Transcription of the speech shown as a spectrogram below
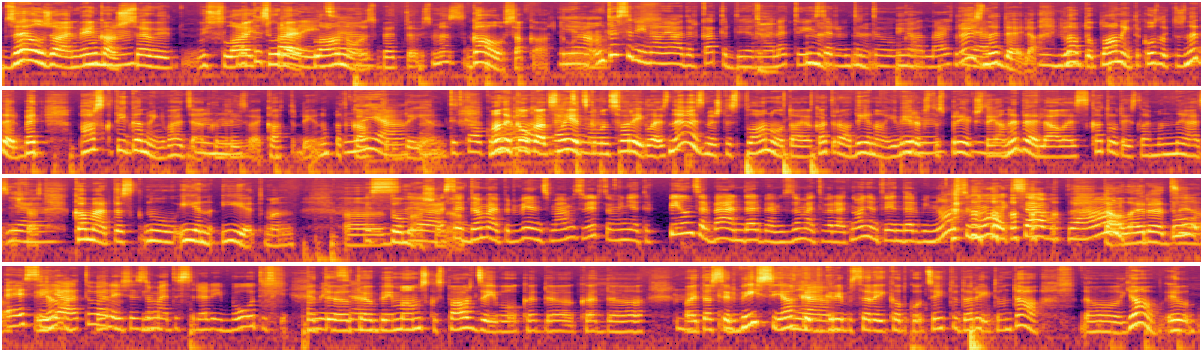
dzelžaini vienkārši mm -hmm. sevi visu laiku turēt palīdz, plānos, jā. bet eh, vismaz galvu sakārtot. Jā, un tas arī nav jādara katru dienu, vai ne? Tu izdari, un tad tu kādu laiku. Reizes jā. nedēļā. Mm -hmm. Labi, to plānīgi tā kā uzlikt uz nedēļu, bet pārskatīt gan viņu vajadzētu mm -hmm. gandrīz vai katru dienu, nu pat Nu katru jā, dienu. Man ir kaut kādas lietas, ka vecumā. man svarīgi, lai es neaizmirstu, es plānotājā katrā dienā jau ierakstu uz priekšu tajā nedēļā, lai es skatoties, lai man neaizmirstās. Jā. Kamēr tas, nu, ien, iet man uh, jā, domāšanā. es domāju par vienas mammas virtuve, un viņai tur pilns ar bērnu darbiem. Es domāju, tu varētu noņemt vienu darbiņu nost un nolikt savu plānu. Tā, lai redz, tu jā. esi, jā, Jā, jā tu jā, arī, es jā. domāju, tas ir arī būtiski. Bet tev, tev bija mammas, kas pārdzīvo, kad, eh, kad eh, vai tas ir viss, ja, kad Jā. gribas arī kaut ko citu darīt. un Tā. Uh, jā,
